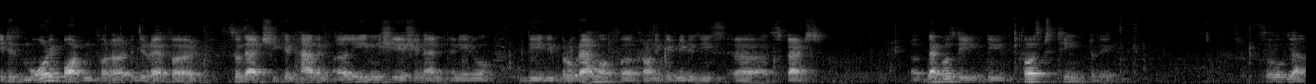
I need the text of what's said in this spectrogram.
it is more important for her to be referred so that she can have an early initiation and, and you know the, the program of uh, chronic kidney disease uh, starts. Uh, that was the, the first theme today. So yeah,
